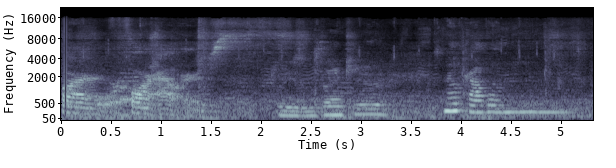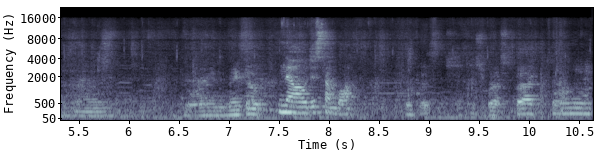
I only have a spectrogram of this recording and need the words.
for four hours. Please and thank you. No problem. You wearing any makeup? No, just sunblock. Perfect. Just rest back for me.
